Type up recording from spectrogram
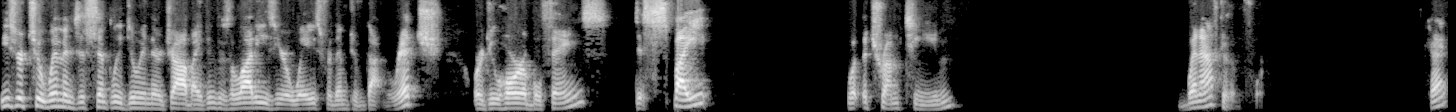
these are two women just simply doing their job. I think there's a lot easier ways for them to have gotten rich or do horrible things, despite what the Trump team went after them for. Okay.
